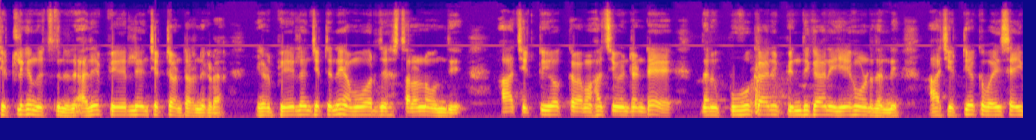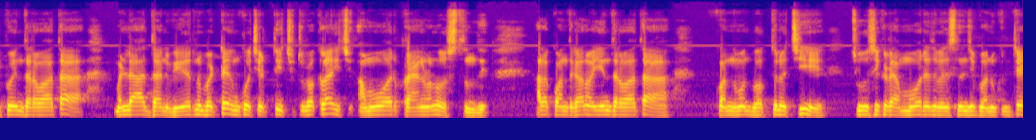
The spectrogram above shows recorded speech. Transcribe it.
చెట్ల కింద వచ్చిందండి. అదే పేర్లేని చెట్టు అంటారండి ఇక్కడ. ఇక్కడ పేర్లేని చెట్టు అనేది అమ్మవారి దేశ స్థలంలో ఉంది. ఆ చెట్టు యొక్క మహత్యం ఏంటంటే దానికి పువ్వు కానీ పిండి కానీ ఏమి ఉండదండి. ఆ చెట్టు యొక్క వయసు అయిపోయిన తర్వాత మళ్ళీ ఆ దాని వేరును బట్టే ఇంకో చెట్టు ఈ చుట్టుపక్కల అమ్మవారి ప్రాంగణంలో వస్తుంది. అలా కొంతకాలం అయిన తర్వాత కొంతమంది భక్తులు వచ్చి చూసి ఇక్కడ అమ్మవారు ఏదో వెలిసిందని చెప్పి అనుకుంటే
